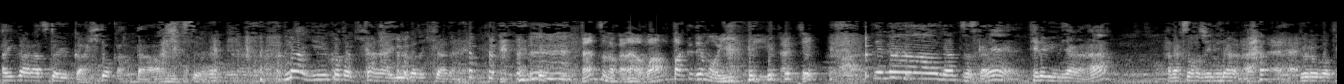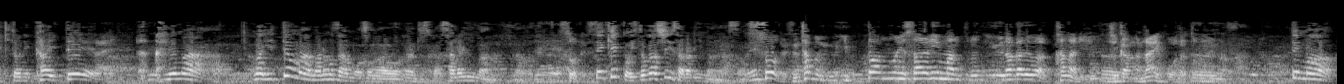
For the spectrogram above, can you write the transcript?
相変わらずというか、ひどかったんですよね。まあ、言うこと聞かない、言うこと聞かない。なんつうのかな、わんぱくでもいいっていう感じ。で、まあ、なんつうんですかね、テレビ見ながら、鼻くそほじりながらブログを適当に書いて、はいで、まあ、まあ言ってもまあ、丸本さんもその、なんていうんですか、サラリーマンなので、そうですで、結構忙しいサラリーマンなんですよね。そうですね。多分一般のサラリーマンという中ではかなり時間がない方だと思います。で、まあ、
